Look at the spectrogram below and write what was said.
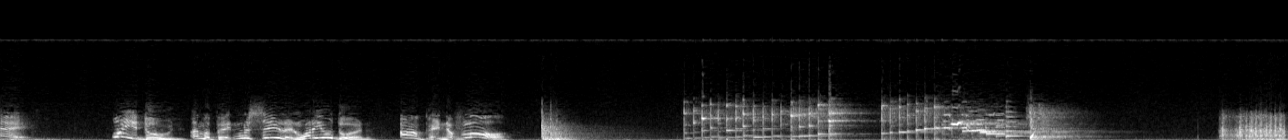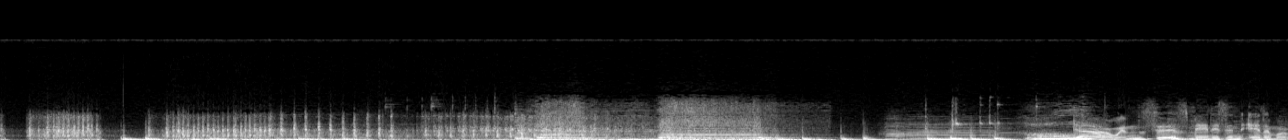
Hey, what are you doing? I'm a painting the ceiling. What are you doing? I'm painting the floor. Is an animal.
